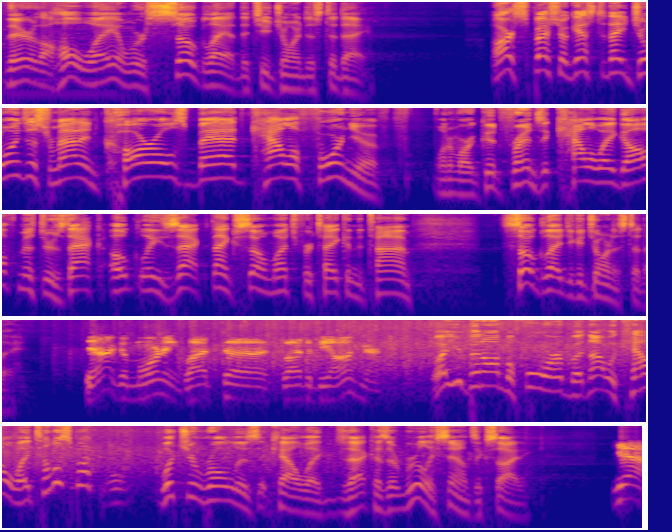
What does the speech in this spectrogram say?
there the whole way, and we're so glad that you joined us today. Our special guest today joins us from out in Carlsbad, California. One of our good friends at Callaway Golf, Mr. Zack Oakley. Zack, thanks so much for taking the time. So glad you could join us today. Yeah, good morning. Glad to glad to be on here. Well, you've been on before, but not with Callaway. Tell us about what your role is at Callaway, Zack, because it really sounds exciting. Yeah,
